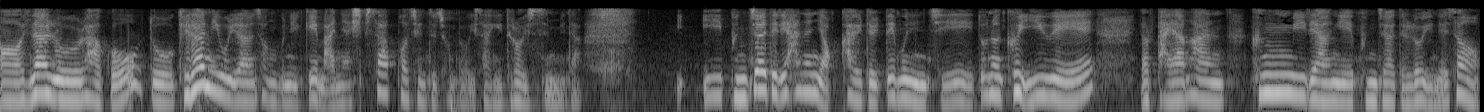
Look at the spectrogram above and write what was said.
어, 리날롤하고 또 게라니올이라는 성분이 꽤 많이 한 14% 정도 이상이 들어 있습니다. 이, 이 분자들이 하는 역할들 때문인지 또는 그 이외에 여러 다양한 극미량의 분자들로 인해서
